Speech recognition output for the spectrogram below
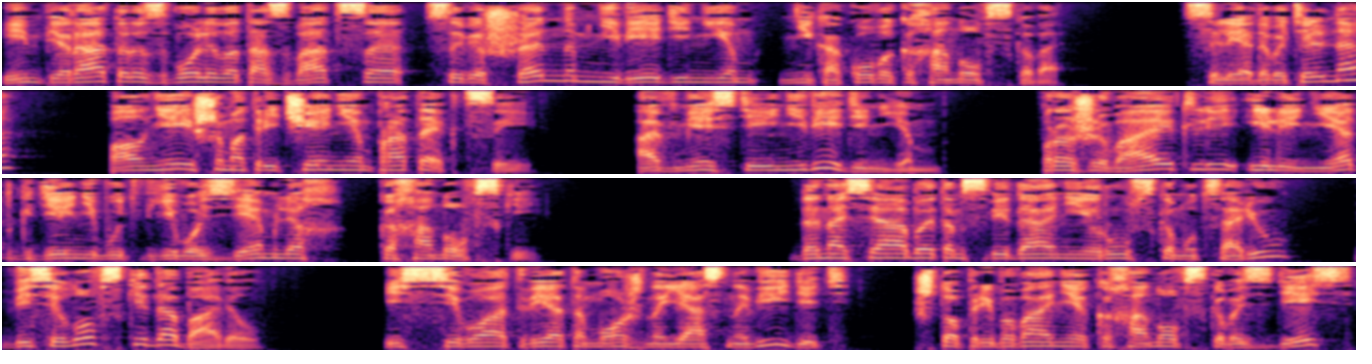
император изволил отозваться совершенным неведением никакого Кахановского, следовательно, полнейшим отречением протекции, а вместе и неведением, проживает ли или нет где-нибудь в его землях Кахановский. Донося об этом свидании русскому царю, Веселовский добавил, «Из всего ответа можно ясно видеть, что пребывание Кахановского здесь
